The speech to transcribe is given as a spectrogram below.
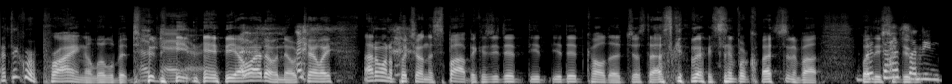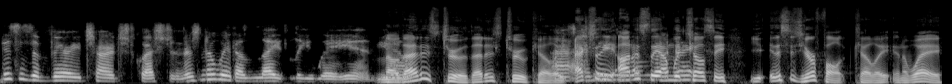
I think we're prying a little bit too Okay, deep, all right. maybe. Oh, I don't know, Kelly. I don't want to put you on the spot because you did you, you did call to just ask a very simple question about whether But you should that's, do. I mean, this is a very charged question. There's no way to lightly weigh in. no, know? that is true. That is true, Kelly. I- I Actually, mean, honestly, I'm with Chelsea. You, this is your fault, Kelly, in a way,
